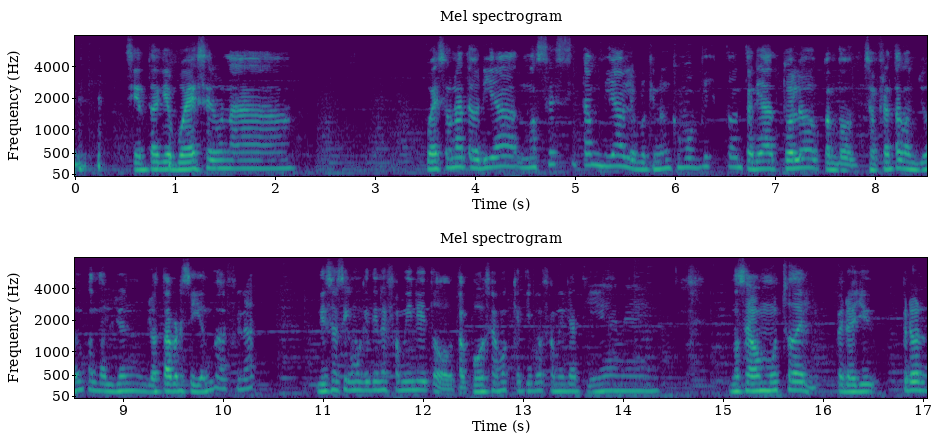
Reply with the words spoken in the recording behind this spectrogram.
Siento que puede ser una. Puede ser una teoría, no sé si tan viable, porque nunca hemos visto. En teoría, Tuelo, cuando se enfrenta con Jun, cuando Jun lo está persiguiendo al final, dice así como que tiene familia y todo. Tampoco sabemos qué tipo de familia tiene. No sabemos mucho de él, pero pero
